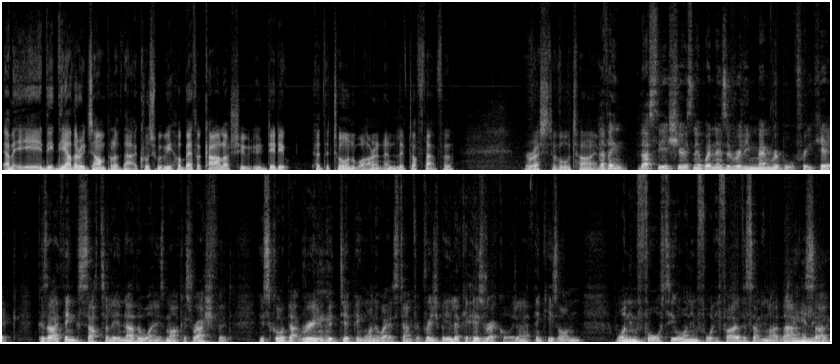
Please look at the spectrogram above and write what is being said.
I mean, the, the other example of that, of course, would be Roberto Carlos, who, who did it at the tournoi and, and lived off that for the rest of all time. I think that's the issue, isn't it? When there's a really memorable free kick, because I think subtly another one is Marcus Rashford, who scored that really Mm. good dipping one away at Stamford Bridge. But you look at his record, and I think he's on one in forty, one in forty-five, or something like that. Really? So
